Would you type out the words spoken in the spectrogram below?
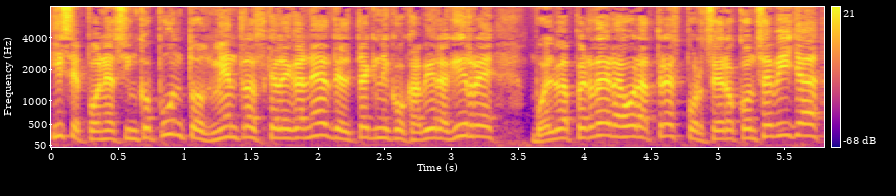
y se pone a 5 puntos, mientras que Leganés del técnico Javier Aguirre vuelve a perder ahora 3 por 0 con Sevilla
